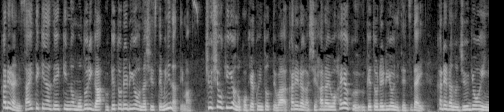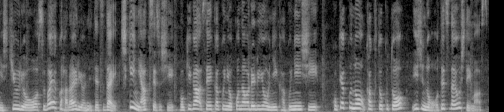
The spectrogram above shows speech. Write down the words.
彼らに最適な税金の戻りが受け取れるようなシステムになっています。中小企業の顧客にとっては彼らが支払いを早く受け取れるように手伝い、彼らの従業員に給料を素早く払えるように手伝い、資金にアクセスし、簿記が正確に行われるように確認し、顧客の獲得と維持のお手伝いをしています。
